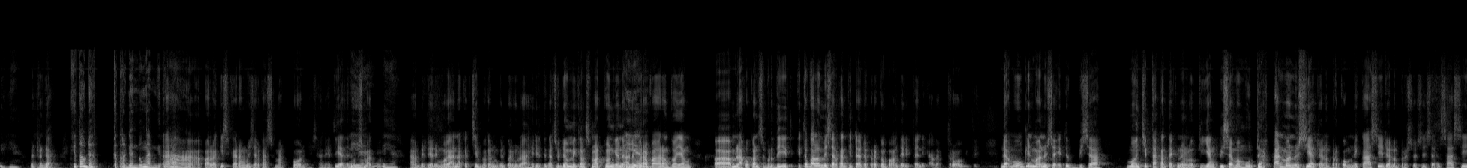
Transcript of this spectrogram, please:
Iya. bener nggak? Kita udah ketergantungan gitu ah, pak apalagi sekarang misalkan smartphone misalnya itu ya iya, smartphone iya. hampir dari mulai anak kecil bahkan mungkin baru lahir itu kan sudah megang smartphone kan ada Iya. beberapa orang tua yang uh, melakukan seperti itu itu kalau misalkan tidak ada perkembangan dari teknik elektro gitu tidak mungkin manusia itu bisa menciptakan teknologi yang bisa memudahkan manusia dalam berkomunikasi dalam bersosialisasi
